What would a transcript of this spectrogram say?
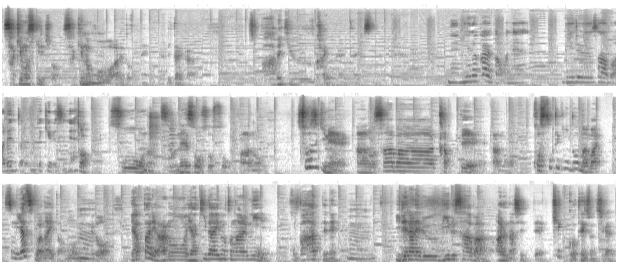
酒も好きでしょ？酒のこう、あれとかね、やりたいから、ちょっとバーベキュー会もやりたいですね。ね三浦会館はねビールサーバーレンタルもできるしねあそうなんですよね、そうそうそう。あの、正直ね、あの、サーバー買って、あの、コスト的にどうな、まあ、その安くはないとは思うんだけど、やっぱりあの焼き台の隣にこうバーってねうん。入れられるビールサーバーのあるなしって結構テンション違うよね。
